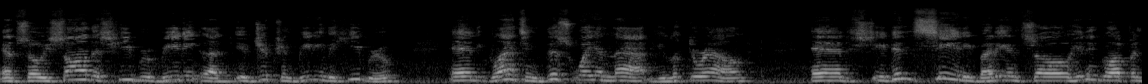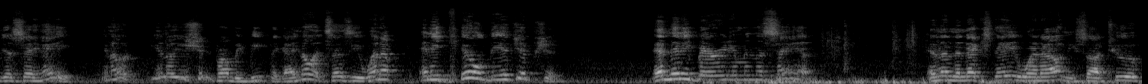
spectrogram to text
And so he saw this Hebrew beating, uh, Egyptian beating the Hebrew, and glancing this way and that, he looked around, and he didn't see anybody, and so he didn't go up and just say, "Hey, you know, you know, you shouldn't probably beat the guy. No, it says he went up and he killed the Egyptian. And then he buried him in the sand. And then the next day he went out and he saw two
